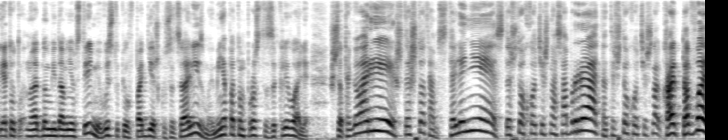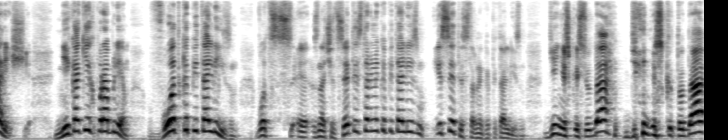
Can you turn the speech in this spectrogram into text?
я тут на одном недавнем стриме выступил в поддержку социализма, и меня потом просто заклевали. Что ты говоришь? Ты что там, сталинист? Ты что, хочешь нас обратно? Ты что, хочешь нас... Товарищи, никаких проблем. Вот капитализм. Вот, с, э, значит, с этой стороны капитализм и с этой стороны капитализм. Денежка сюда, денежка туда,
